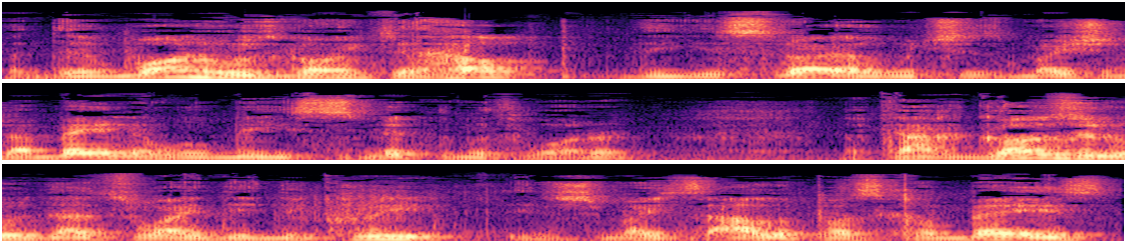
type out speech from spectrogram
That the one who's going to help the Israel, which is Moshe Rabbeinu, will be smitten with water. Lakach Gozru, that's why they decreed in Shemais Aleph Paschal Beis,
